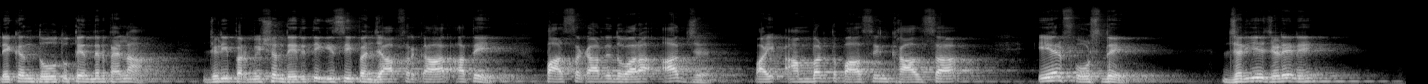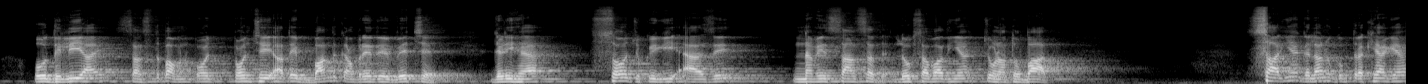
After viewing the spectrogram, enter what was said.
ਲੇਕਿਨ 2 ਤੋਂ 3 ਦਿਨ ਪਹਿਲਾਂ ਜਿਹੜੀ ਪਰਮਿਸ਼ਨ ਦੇ ਦਿੱਤੀ ਗਈ ਸੀ ਪੰਜਾਬ ਸਰਕਾਰ ਅਤੇ ਭਾਰਤ ਸਰਕਾਰ ਦੇ ਦੁਆਰਾ, ਅੱਜ ਭਾਈ ਅੰਮ੍ਰਿਤਪਾਲ ਸਿੰਘ ਖਾਲਸਾ 에ਅਰ ਫੋਰਸ ਦੇ ਜਰੀਏ ਜਿਹੜੇ ਨੇ ਉਹ ਦਿੱਲੀ ਆਏ, ਸੰਸਦ ਭਵਨ ਪਹੁੰ- ਪਹੁੰਚੇ ਅਤੇ ਬੰਦ ਕਮਰੇ ਦੇ ਵਿੱਚ ਜਿਹੜੀ ਹੈ ਸਹੁੰ ਚੁੱਕੇਗੀ ਐਜ਼ ਏ ਨਵੇਂ ਸੰਸਦ ਲੋਕ ਸਭਾ ਦੀਆਂ ਚੋਣਾਂ ਤੋਂ ਬਾਅਦ। ਸਾਰੀਆਂ ਗੱਲਾਂ ਨੂੰ ਗੁਪਤ ਰੱਖਿਆ ਗਿਆ।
